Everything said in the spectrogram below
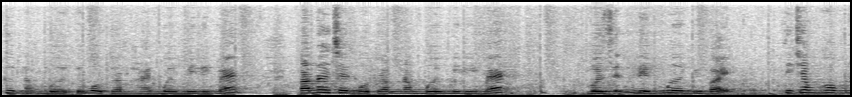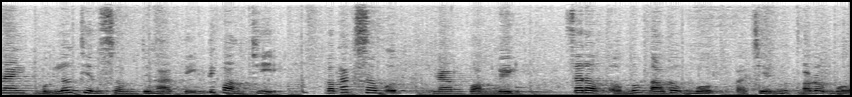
từ 50 tới 120 mm, có nơi trên 150 mm. Với diễn biến mưa như vậy, thì trong hôm nay mực nước trên sông từ Hà Tĩnh tới Quảng Trị và các sông ở Nam Quảng Bình dao động ở mức báo động 1 và trên mức báo động 1.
